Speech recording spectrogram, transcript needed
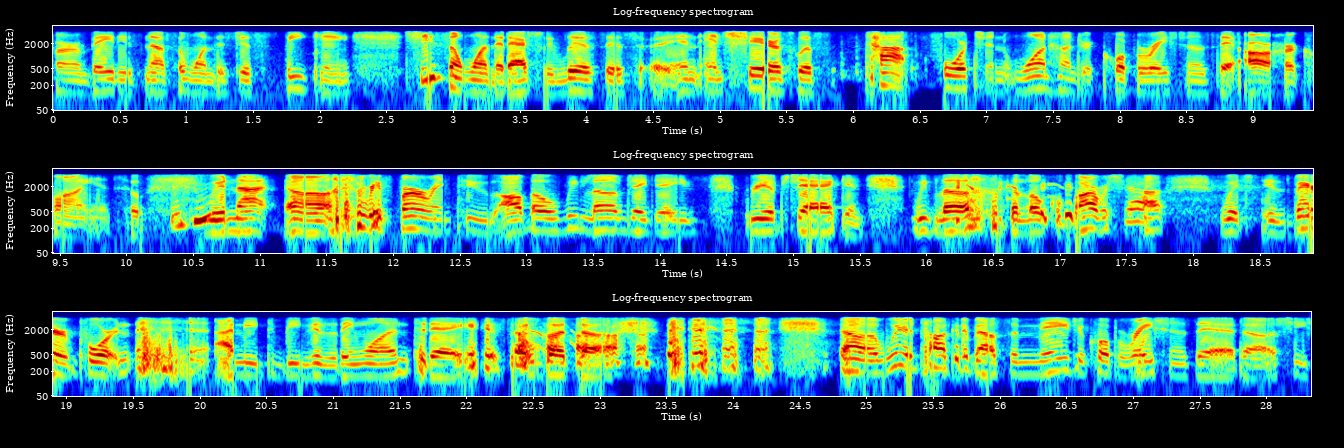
Fern Batie is not someone that's just speaking. She's someone that actually lives this and, and shares with top Fortune 100 corporations that are her clients. So Mhm. we're not uh, referring to, although we love JJ's Rib Shack and we love the local barbershop, which is very important. I need to be visiting one today. so, but uh, uh, we're talking about some major corporations that uh, she's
